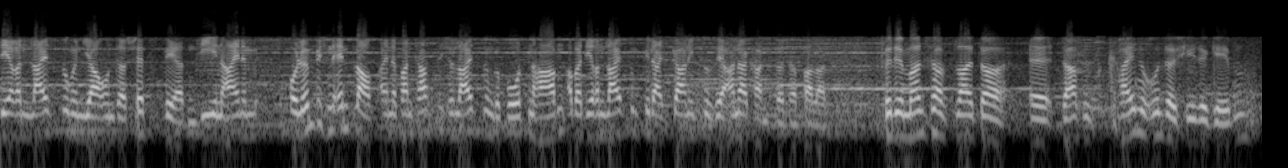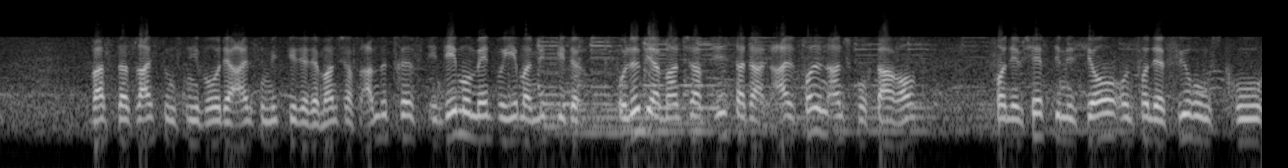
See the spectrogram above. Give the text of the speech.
deren Leistungen ja unterschätzt werden, die in einem olympischen Endlauf eine fantastische Leistung geboten haben, aber deren Leistung vielleicht gar nicht so sehr anerkannt wird, Herr Pallas. Für den Mannschaftsleiter äh, darf es keine Unterschiede geben, was das Leistungsniveau der einzelnen Mitglieder der Mannschaft anbetrifft. In dem Moment, wo jemand Mitglied der Olympiamannschaft ist, hat er einen vollen Anspruch darauf, von dem Chef de Mission und von der Führungskrew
